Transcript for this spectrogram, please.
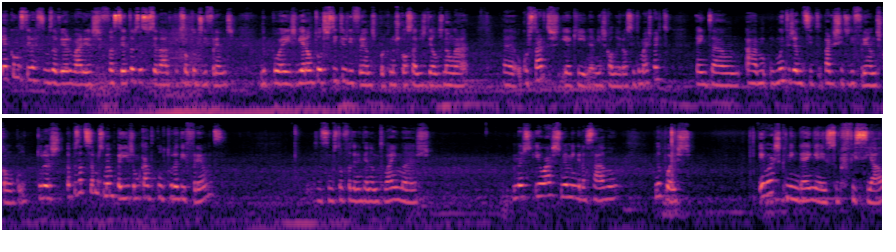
é como se estivéssemos a ver várias facetas da sociedade, porque são todos diferentes. Depois vieram todos sítios diferentes, porque nos conselhos deles não há uh, o curso de artes, e aqui na minha escola era o sítio mais perto. Então há muita gente de vários sítios diferentes, com culturas, apesar de sermos do mesmo país, um bocado de cultura diferente. Assim estou a fazer entender muito bem, mas. Mas eu acho mesmo engraçado. Depois, eu acho que ninguém é superficial.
